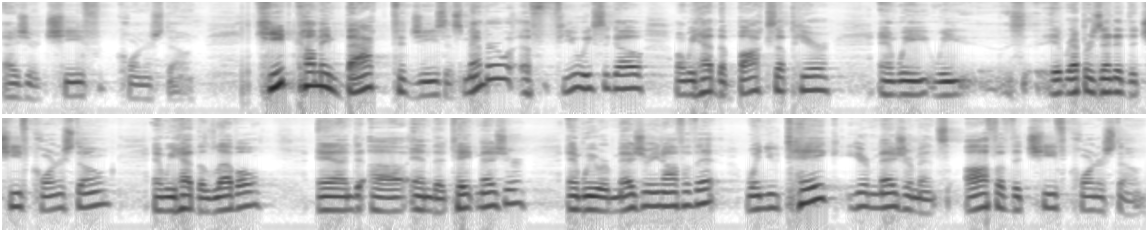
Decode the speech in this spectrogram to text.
as your chief cornerstone. Keep coming back to Jesus. Remember a few weeks ago when we had the box up here and we, we it represented the chief cornerstone and we had the level and, uh, and the tape measure and we were measuring off of it. When you take your measurements off of the chief cornerstone,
